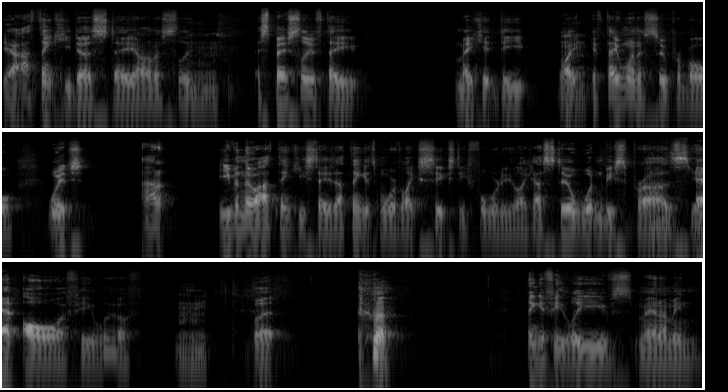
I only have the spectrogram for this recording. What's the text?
yeah, I think he does stay. Honestly, Mm-hmm. especially if they make it deep, like Mm-hmm. if they win a Super Bowl, which I. Even though I think he stays, I think it's more of like 60-40. Like I still wouldn't be surprised yeah. at all if he left. Mm-hmm. But I think if he leaves, man, I mean,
